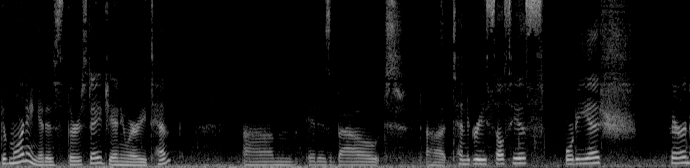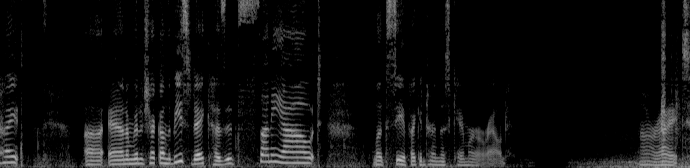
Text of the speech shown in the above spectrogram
good morning. It is Thursday, January 10th. Um, it is about uh, 10 degrees Celsius, 40-ish Fahrenheit. Uh, and I'm going to check on the bees today because it's sunny out. Let's see if I can turn this camera around. All right.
